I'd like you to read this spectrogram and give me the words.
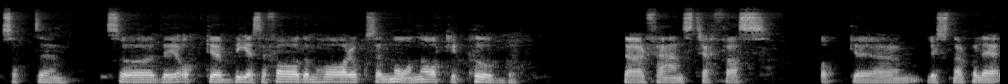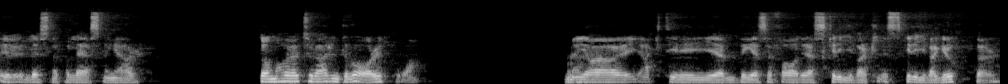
Så, att, eh, så det, och BSFA de har också en månatlig pub där fans träffas och eh, lyssnar, på lyssnar på läsningar. De har jag tyvärr inte varit på. Men jag är aktiv i eh, BSFA, deras skrivar, skrivargrupper.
